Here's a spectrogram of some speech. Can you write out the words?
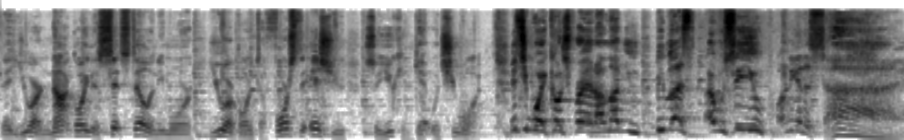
that you are not going to sit still anymore. You are going to force the issue so you can get what you want. It's your boy, Coach Fred. I love you. Be blessed. I will see you on the other side.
